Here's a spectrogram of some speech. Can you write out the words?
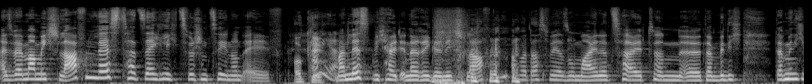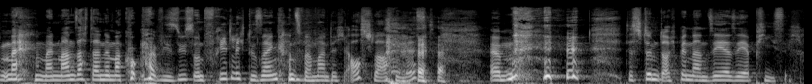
Also wenn man mich schlafen lässt, tatsächlich zwischen 10 und 11. Okay. Ah, ja. Man lässt mich halt in der Regel nicht schlafen, aber das wäre so meine Zeit. Dann, äh, dann bin ich, dann bin ich, mein, mein Mann sagt dann immer, guck mal, wie süß und friedlich du sein kannst, wenn man dich ausschlafen lässt. ähm, das stimmt auch, ich bin dann sehr, sehr piesig.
